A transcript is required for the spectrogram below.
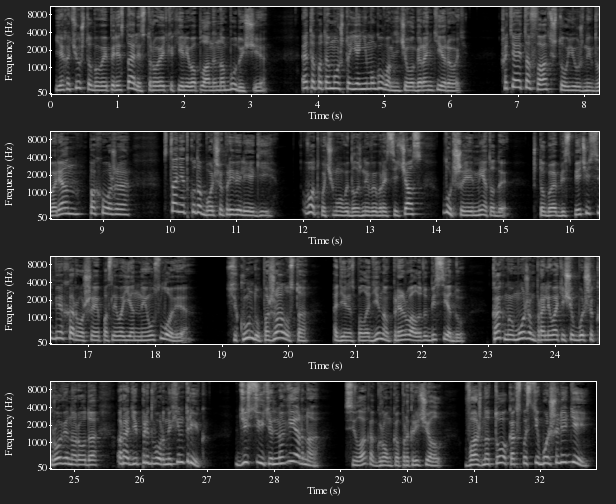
«Я хочу, чтобы вы перестали строить какие-либо планы на будущее. Это потому, что я не могу вам ничего гарантировать. Хотя это факт, что у южных дворян, похоже, станет куда больше привилегий. Вот почему вы должны выбрать сейчас лучшие методы, чтобы обеспечить себе хорошие послевоенные условия». «Секунду, пожалуйста!» Один из паладинов прервал эту беседу. Как мы можем проливать еще больше крови народа ради придворных интриг? Действительно верно!» Силака громко прокричал. «Важно то, как спасти больше людей!»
